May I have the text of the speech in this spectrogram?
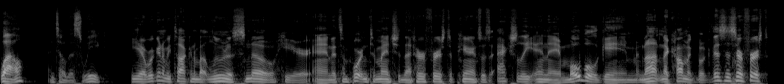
Well, until this week. Yeah, we're going to be talking about Luna Snow here, and it's important to mention that her first appearance was actually in a mobile game, not in a comic book. This is her first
